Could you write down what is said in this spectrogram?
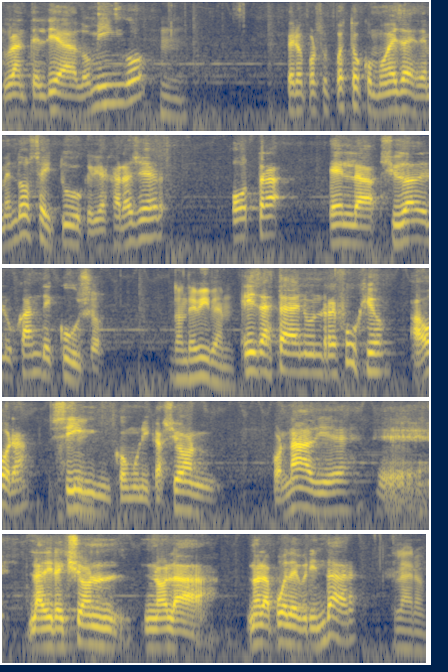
durante el día domingo, mm. pero por supuesto como ella es de Mendoza y tuvo que viajar ayer, otra en la ciudad de Luján de Cuyo. ¿Dónde viven? Ella está en un refugio ahora, sin comunicación con nadie. Eh, la dirección no la, no la puede brindar. Claro.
